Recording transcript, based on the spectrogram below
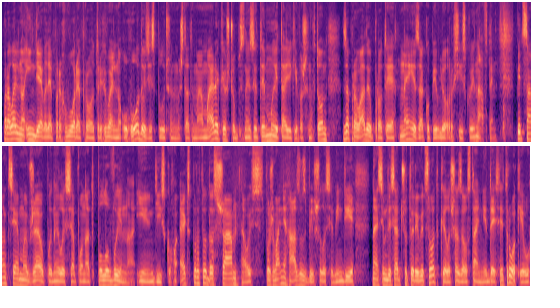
Паралельно Індія веде переговори про торгівельну угоду зі Сполученими Штатами Америки, щоб знизити мита, які Вашингтон запровадив проти неї за купівлю російської нафти. Під санкціями вже опинилися понад половина індійського експорту до США. А ось споживання газу збільшилося в Індії на 74% лише за останні 10 років.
